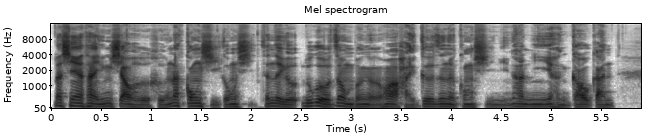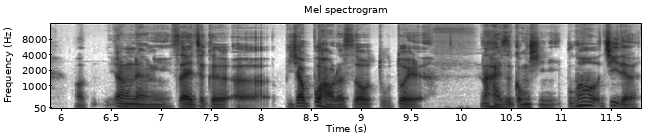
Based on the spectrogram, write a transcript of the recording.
那现在他已经笑呵呵，那恭喜恭喜，真的有如果有这种朋友的话，海哥真的恭喜你，那你也很高干哦，让让你在这个呃比较不好的时候赌对了，那还是恭喜你。不过记得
